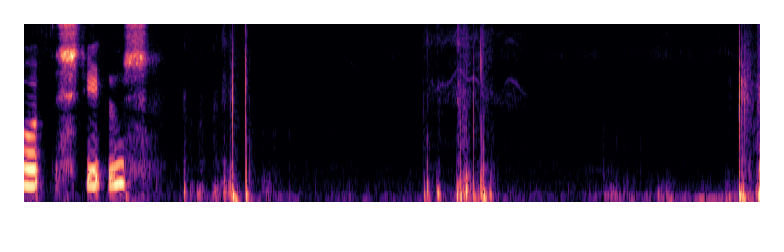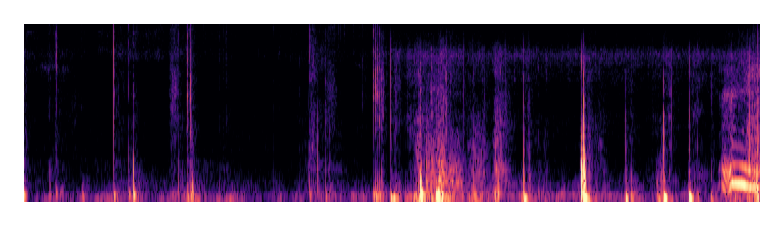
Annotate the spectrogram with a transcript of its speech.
Up the stairs. Mm.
